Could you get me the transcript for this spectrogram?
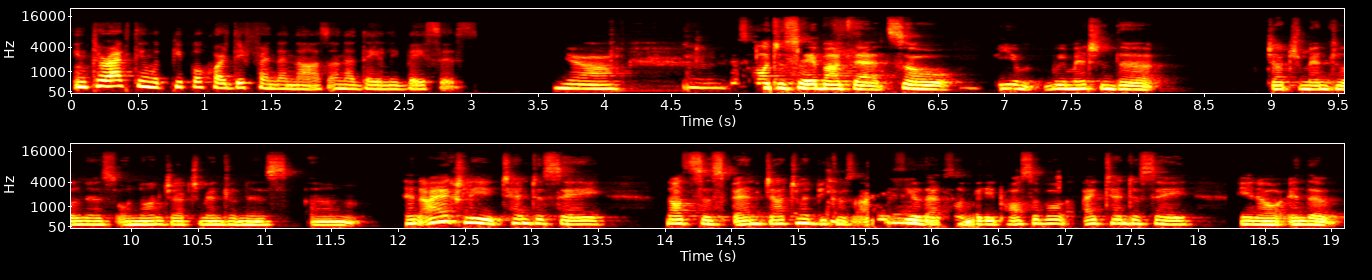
interacting with people who are different than us on a daily basis. Yeah, there's a lot to say about that. So you we mentioned the judgmentalness or non-judgmentalness, um, and I actually tend to say not suspend judgment because I feel that's not really possible. I tend to say, you know, in the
